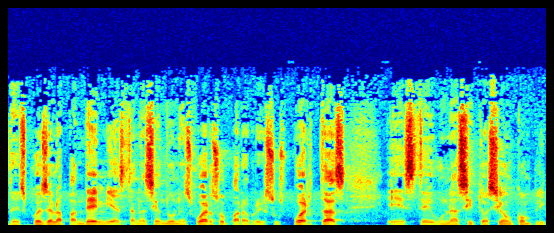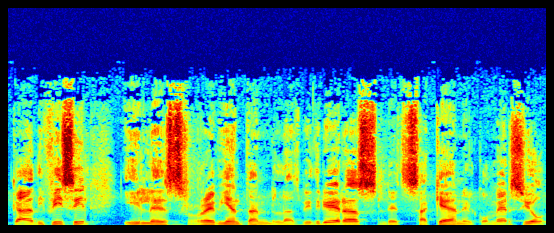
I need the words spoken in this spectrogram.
después de la pandemia están haciendo un esfuerzo para abrir sus puertas, este, una situación complicada, difícil, y les revientan las vidrieras, les saquean el comercio,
